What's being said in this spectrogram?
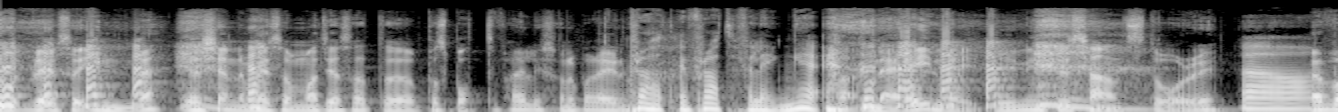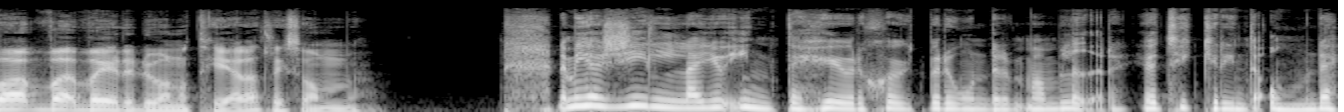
jag blev så inne. Jag kände mig som att jag satt eh, på Spotify och lyssnade på dig. Pratar, jag pratar för länge. Ja, Nej, nej, det är en intressant story. Ja. Men vad, vad, vad är det du har noterat? Liksom? Nej, men jag gillar ju inte hur sjukt beroende man blir. Jag tycker inte om det.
